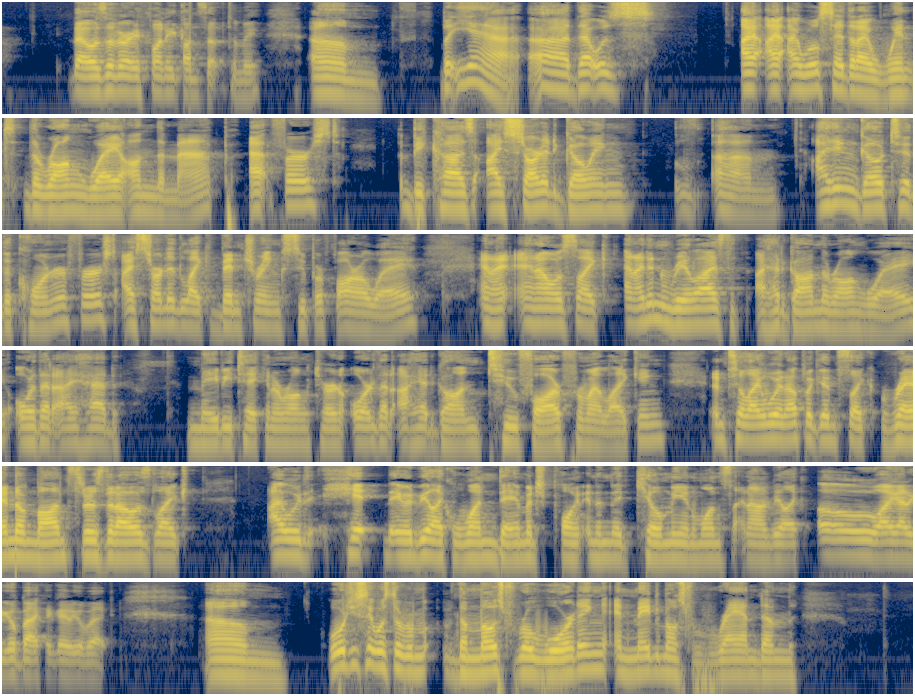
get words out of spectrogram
that was a very funny concept to me um but yeah uh that was I, I, I will say that I went the wrong way on the map at first because I started going. Um, I didn't go to the corner first. I started like venturing super far away, and I and I was like, and I didn't realize that I had gone the wrong way, or that I had maybe taken a wrong turn, or that I had gone too far for my liking until I went up against like random monsters that I was like, I would hit. They would be like one damage point, and then they'd kill me in one side, and I would be like, oh, I gotta go back. I gotta go back. Um, what would you say was the the most rewarding and maybe most random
